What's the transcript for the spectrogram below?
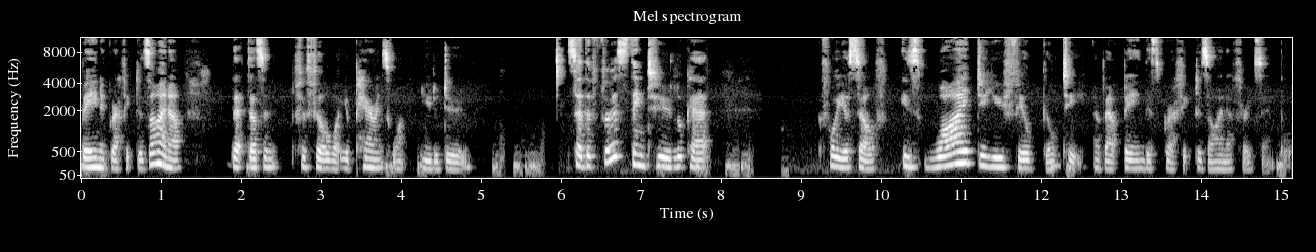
being a graphic designer that doesn't fulfill what your parents want you to do. So the first thing to look at for yourself is why do you feel guilty about being this graphic designer, for example?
